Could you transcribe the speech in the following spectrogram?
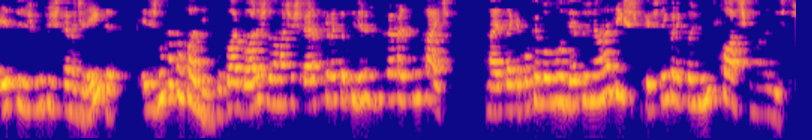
esses grupos de extrema-direita, eles nunca estão sozinhos. Eu estou agora estudando a machosfera porque vai ser o primeiro grupo que vai aparecer no site. Mas daqui a pouco eu vou mover para os neonazistas, porque eles têm conexões muito fortes com neonazistas.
